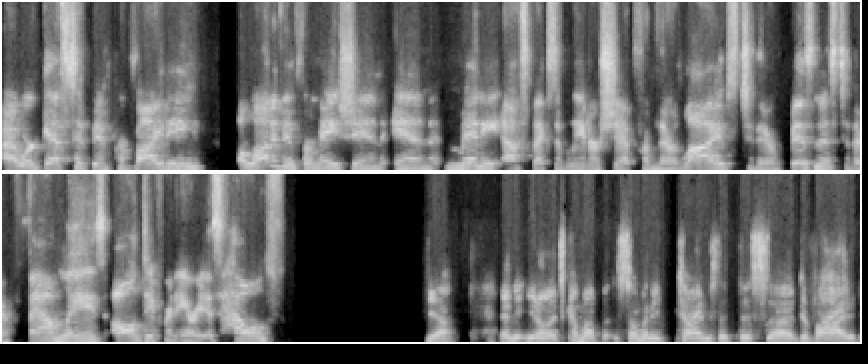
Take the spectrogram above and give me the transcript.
our guests have been providing a lot of information in many aspects of leadership from their lives to their business to their families, all different areas, health. Yeah. And, you know, it's come up so many times that this uh, divide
